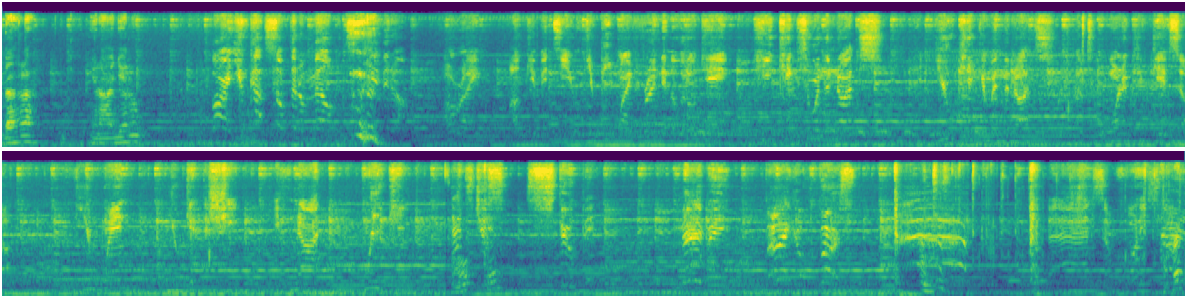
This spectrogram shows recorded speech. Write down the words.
udah lah nyerah aja lu Alright, you got something to melt. Give it up. Alright, I'll give it to you you beat my friend in a little game. He kicks you in the nuts, and you kick him in the nuts until one of you gives up. If you win, you get the sheep. If not, we keep. That's Okay. just stupid. Maybe, but I go first! That's a funny story.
